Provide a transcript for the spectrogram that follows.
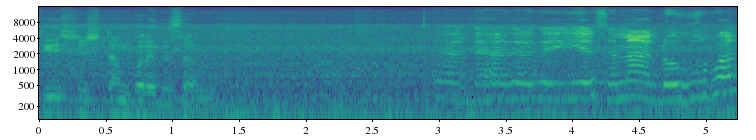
কি সিস্টেম করে দিছে আল্লাহ দেখা যায় যে ইয়ে আছে না ডগু ফল ফল।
